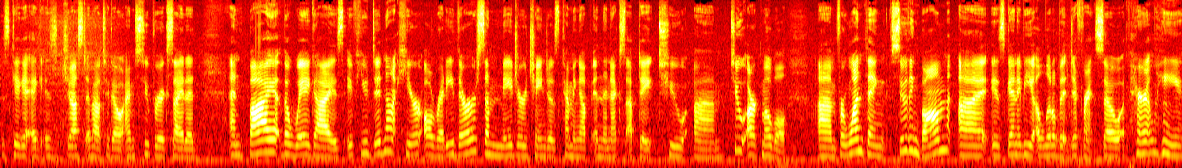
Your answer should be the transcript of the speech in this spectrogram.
this Giga egg is just about to go. I'm super excited. And by the way, guys, if you did not hear already, there are some major changes coming up in the next update to um, to Ark Mobile. Um, for one thing, Soothing Balm uh, is going to be a little bit different. So apparently,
